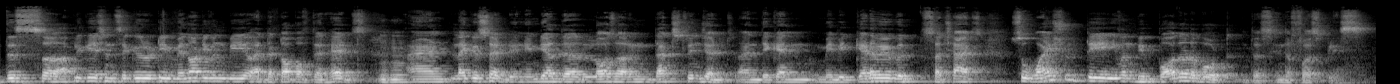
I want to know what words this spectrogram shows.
this uh, application security may not even be at the top of their heads. Mm-hmm. And like you said, in India, the laws aren't that stringent, and they can maybe get away with such acts. So why should they even be bothered about this in the first place?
